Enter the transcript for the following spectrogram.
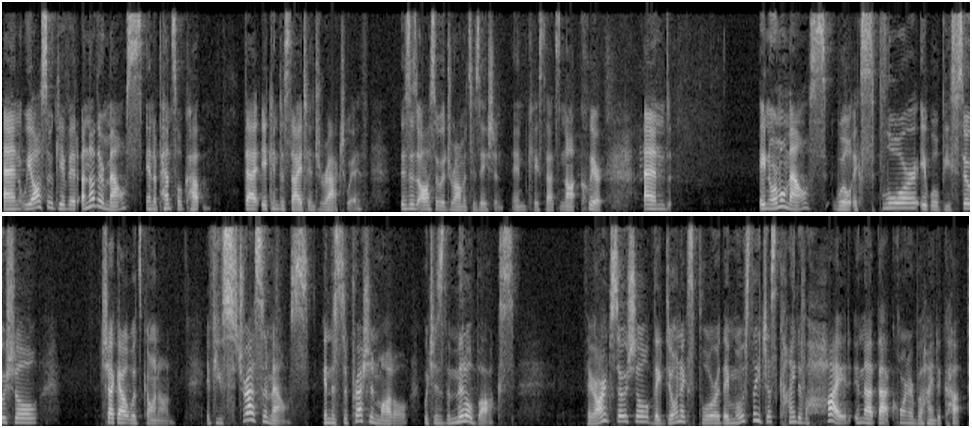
And we also give it another mouse in a pencil cup that it can decide to interact with. This is also a dramatization, in case that's not clear. And a normal mouse will explore, it will be social, check out what's going on. If you stress a mouse in the suppression model, which is the middle box, they aren't social, they don't explore, they mostly just kind of hide in that back corner behind a cup.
